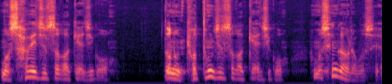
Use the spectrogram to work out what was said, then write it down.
뭐 사회 질서가 깨지고 또는 교통 질서가 깨지고 한번 생각을 해보세요.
